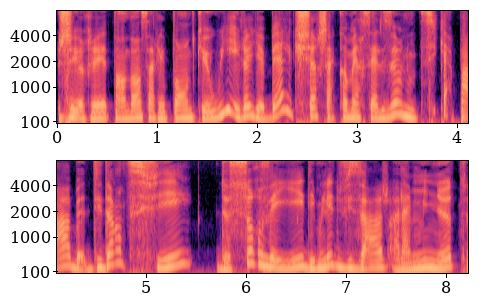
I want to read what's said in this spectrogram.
J'aurais tendance à répondre que oui. Et là, il y a Belle qui cherche à commercialiser un outil capable d'identifier de surveiller des milliers de visages à la minute.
